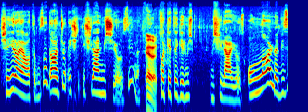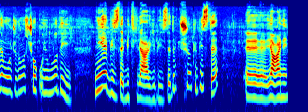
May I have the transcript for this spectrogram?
şehir hayatımızda daha çok iş- işlenmiş yiyoruz değil mi? Evet. Pakete girmiş bir şeyler yiyoruz. Onlarla bizim vücudumuz çok uyumlu değil. Niye biz de bitkiler gibiyiz dedim. Çünkü biz de e, yani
